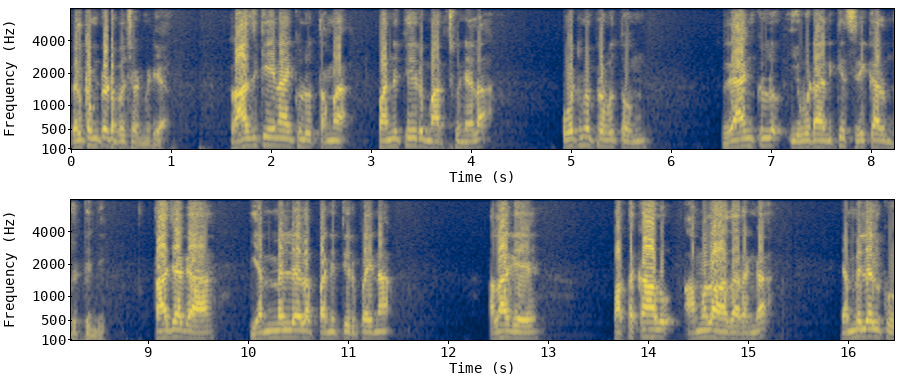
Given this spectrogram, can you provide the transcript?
Welcome to double shot media రాజకీయ నాయకులు తమ పనితీరు మార్చుకునేలా కూటమి ప్రభుత్వం ర్యాంకులు ఇవ్వడానికి శ్రీకారం చుట్టింది. తాజాగా ఎమ్మెల్యేల పనితీరుపైన అలాగే పథకాలు అమలు ఆధారంగా ఎమ్మెల్యేలకు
